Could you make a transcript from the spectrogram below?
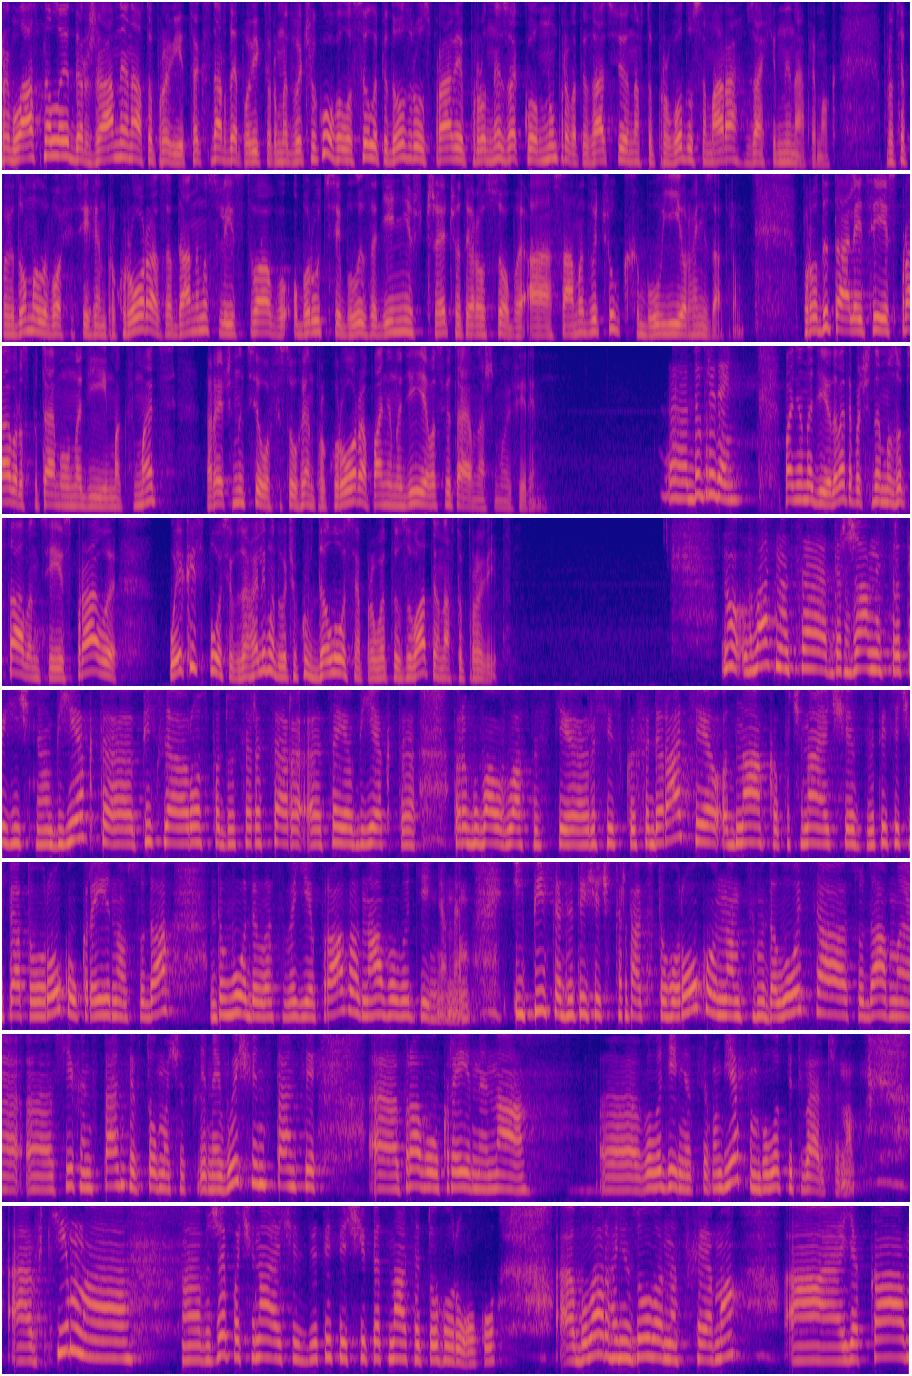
Привласнили державний нафтопровід. Екснардепу Віктору Медведчуку оголосили підозру у справі про незаконну приватизацію нафтопроводу Самара Західний напрямок. Про це повідомили в офісі генпрокурора. За даними слідства, в оборудці були задіяні ще чотири особи. А сам Медведчук був її організатором. Про деталі цієї справи розпитаємо у Надії Максимець, речниці офісу генпрокурора. Пані Надія, я вас вітаю в нашому ефірі. Е, Добрий день. Пані Надія, давайте почнемо з обставин цієї справи. У який спосіб взагалі Медведчуку вдалося приватизувати нафтопровід? Ну, власне, це державний стратегічний об'єкт. Е, Після розпаду СРСР е, цей об'єкт е, перебував у власності Російської Федерації. Однак, починаючи з 2005 року, Україна в судах доводила своє право на володіння ним. І після 2014 року нам це вдалося судами всіх інстанцій, в тому числі найвищої інстанції, право України на володіння цим об'єктом було підтверджено. Е, Втім, е, е, вже починаючи з 2015 року е, була організована схема, е, яка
